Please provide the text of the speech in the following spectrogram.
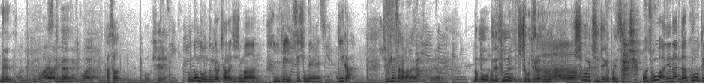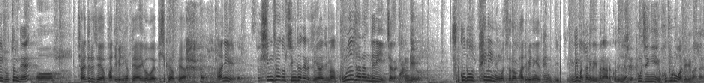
넷. 느낌도 와요. 네. 좋아요. 다섯. 오케이. 운동도 운동대로 잘하시지만 이게 있으시네. 끼가. 저 흑역사가 많아요. 너무 무대 흥을 주체 못해가지고 춤을 춘 적이 몇 번 있어가지고. 어 좋은 거 아니에요? 난, 난 그거 되게 좋던데? 어. 잘 들으세요. 바디빌딩 협회야. 이거 뭐야? 피지크 협회야. 아니, 심사도 심사대로 중요하지만 보는 사람들이 있잖아, 관객. 축구도 팬이 있는 것처럼 바디빌딩에 팬 굉장히 많다는 거 이번에 알았거든요. 제 포징이 호불호가 되게 많아요.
